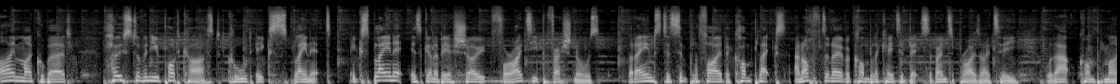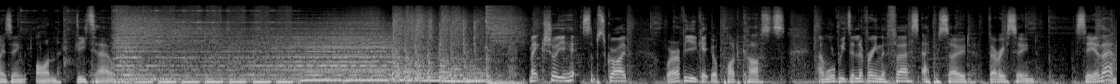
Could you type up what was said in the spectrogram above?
I'm Michael Bird, host of a new podcast called Explain It. Explain It is going to be a show for IT professionals that aims to simplify the complex and often overcomplicated bits of enterprise IT without compromising on detail. Make sure you hit subscribe wherever you get your podcasts, and we'll be delivering the first episode very soon. See you then.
